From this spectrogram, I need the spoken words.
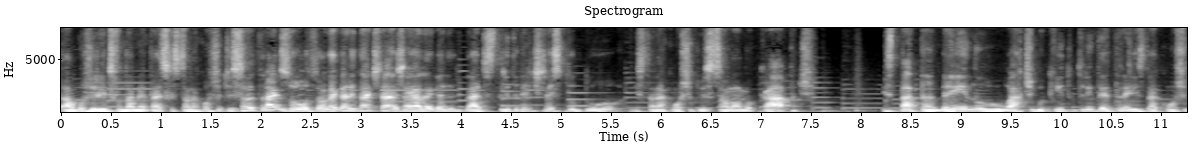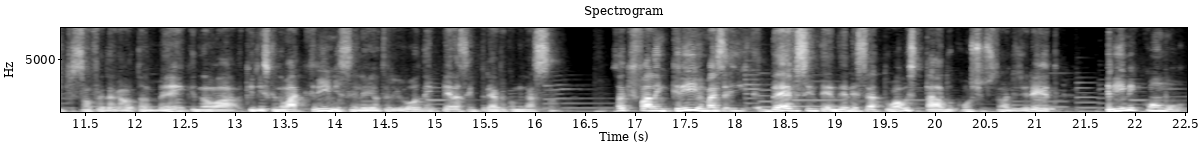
alguns direitos fundamentais que estão na Constituição e traz outros. A legalidade já, já é a legalidade estrita que a gente já estudou, está na Constituição lá no caput, está também no artigo 5 33 da Constituição Federal também, que, não há, que diz que não há crime sem lei anterior, nem pena sem prévia combinação. Só que fala em crime, mas deve-se entender nesse atual Estado constitucional de direito, crime como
